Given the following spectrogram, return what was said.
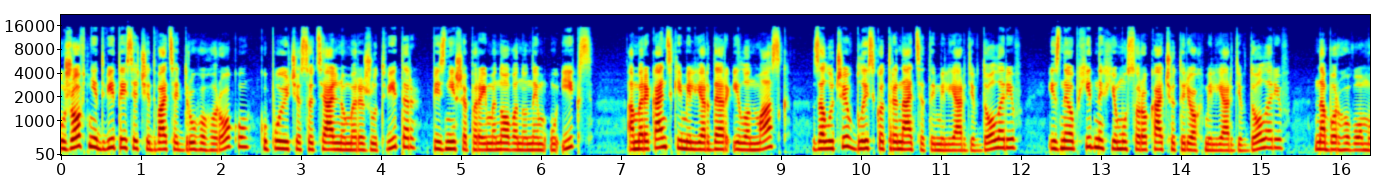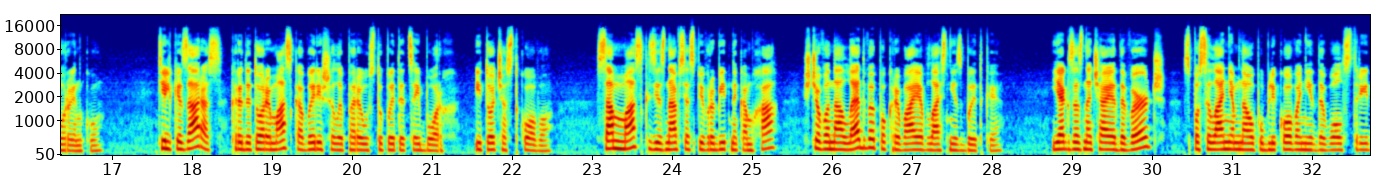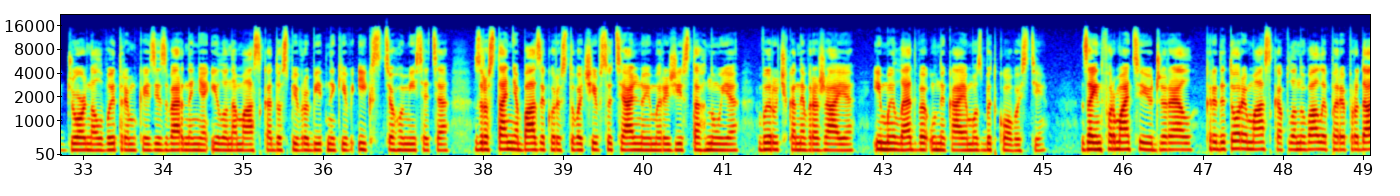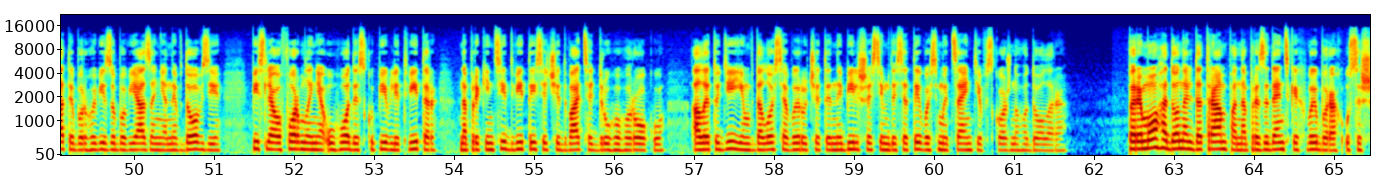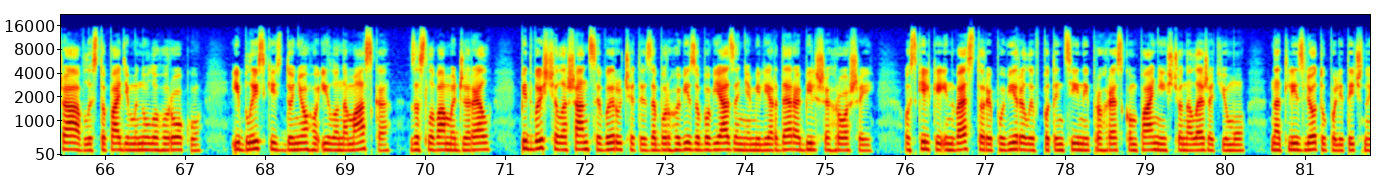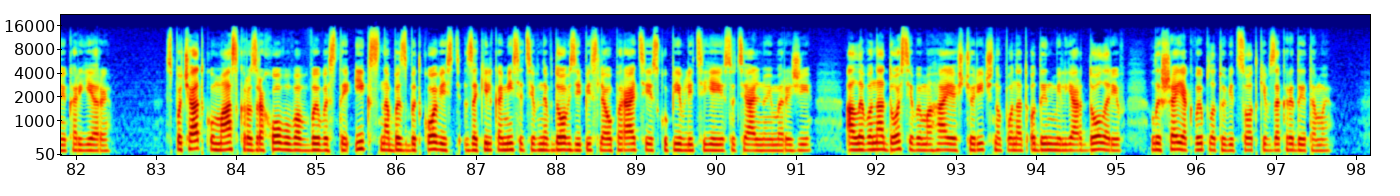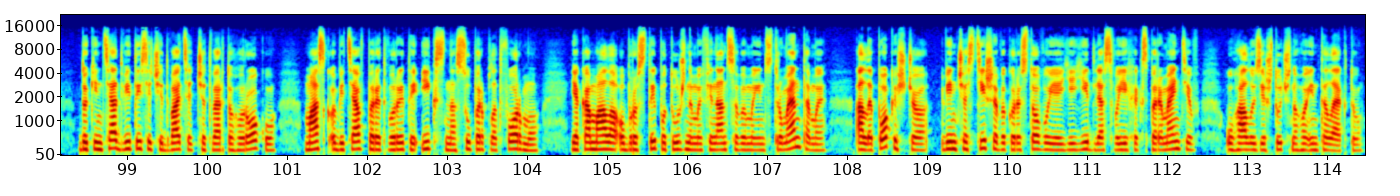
У жовтні 2022 року, купуючи соціальну мережу Twitter, пізніше перейменовану ним у X, американський мільярдер Ілон Маск залучив близько 13 мільярдів доларів із необхідних йому 44 мільярдів доларів на борговому ринку. Тільки зараз кредитори Маска вирішили переуступити цей борг, і то частково. Сам Маск зізнався співробітникам ХА, що вона ледве покриває власні збитки. Як зазначає The Verge, з посиланням на опубліковані The Wall Street Journal витримки зі звернення Ілона Маска до співробітників X цього місяця, зростання бази користувачів соціальної мережі стагнує, виручка не вражає, і ми ледве уникаємо збитковості. За інформацією джерел, кредитори Маска планували перепродати боргові зобов'язання невдовзі після оформлення угоди з купівлі Twitter наприкінці 2022 року, але тоді їм вдалося виручити не більше 78 центів з кожного долара. Перемога Дональда Трампа на президентських виборах у США в листопаді минулого року і близькість до нього Ілона Маска, за словами джерел, підвищила шанси виручити за боргові зобов'язання мільярдера більше грошей, оскільки інвестори повірили в потенційний прогрес компаній, що належать йому на тлі зльоту політичної кар'єри. Спочатку Маск розраховував вивести X на беззбитковість за кілька місяців невдовзі після операції з купівлі цієї соціальної мережі, але вона досі вимагає щорічно понад 1 мільярд доларів лише як виплату відсотків за кредитами. До кінця 2024 року Маск обіцяв перетворити X на суперплатформу, яка мала обрости потужними фінансовими інструментами, але поки що він частіше використовує її для своїх експериментів у галузі штучного інтелекту.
